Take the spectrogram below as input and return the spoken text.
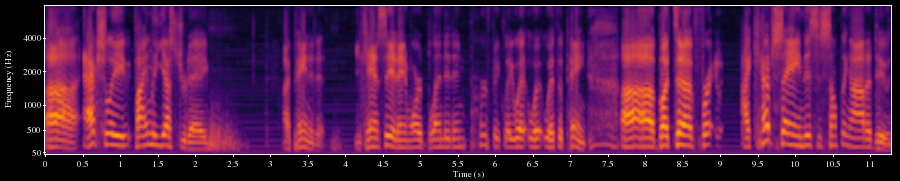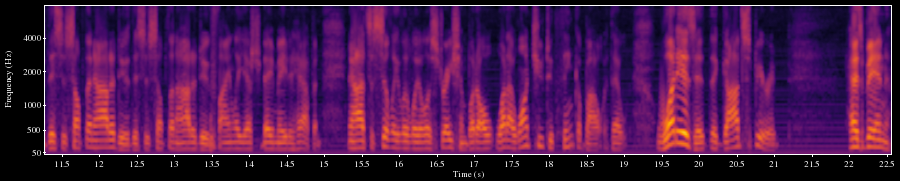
Uh, actually, finally, yesterday, I painted it. You can't see it anymore. It blended in perfectly with, with, with the paint. Uh, but uh, for, I kept saying, This is something I ought to do. This is something I ought to do. This is something I ought to do. Finally, yesterday made it happen. Now, it's a silly little illustration, but I'll, what I want you to think about with that what is it that God's Spirit has been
